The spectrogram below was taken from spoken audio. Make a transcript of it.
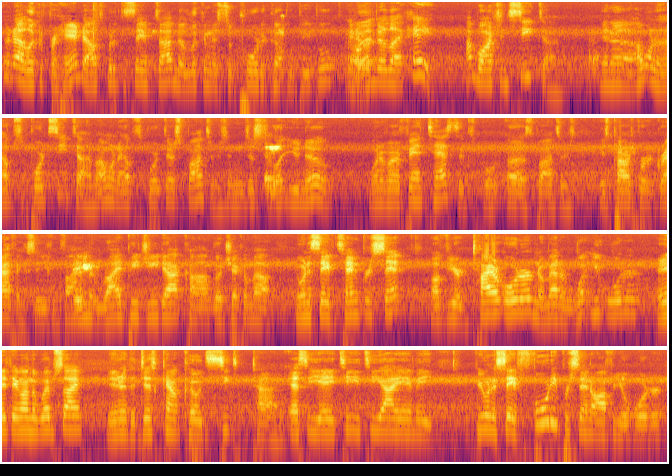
They're not looking for handouts, but at the same time, they're looking to support a couple people. You Oh, know, yeah. and they're like, "Hey, I'm watching Seat Time, and uh, I want to help support Seat Time. I want to help support their sponsors." And just to let you know, one of our fantastic sport, uh, sponsors is PowerSport Graphics. So you can find them at ridepg.com. Go check them out. You want to save 10% of your entire order, no matter what you order, anything on the website, you enter the discount code SEATTIME, S-E-A-T-T-I-M-E. If you want to save 40% off of your order,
